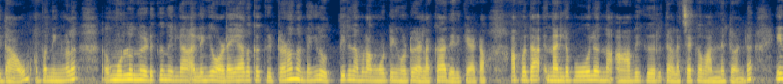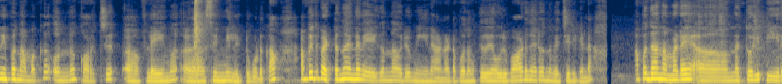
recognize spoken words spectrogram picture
ഇതാവും. അപ്പം നിങ്ങൾ മുള്ളൊന്നും എടുക്കുന്നില്ല അല്ലെങ്കിൽ ഉടയാതൊക്കെ കിട്ടണമെന്നുണ്ടെങ്കിൽ ഒത്തിരി നമ്മൾ അങ്ങോട്ടും ഇങ്ങോട്ടും ഇളക്കാതിരിക്കുക കേട്ടോ. അപ്പോൾ ഇതാ നല്ലപോലെ ഒന്ന് ആവി കയറി തിളച്ചൊക്കെ വന്നിട്ടുണ്ട്. ഇനിയിപ്പോൾ നമുക്ക് ഒന്ന് കുറച്ച് ഫ്ലെയിം സിമ്മിലിട്ട് കൊടുക്കാം. അപ്പോൾ ഇത് പെട്ടെന്ന് തന്നെ വേകുന്ന ഒരു മീനാണ് കേട്ടോ. അപ്പോൾ നമുക്കിത് ഒരുപാട് നേരം ഒന്നും വെച്ചിരിക്കേണ്ട. അപ്പോൾ ഇതാ നമ്മുടെ നെത്തോലി പീര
